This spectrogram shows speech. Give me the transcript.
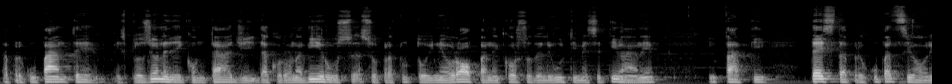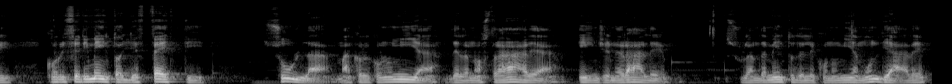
La preoccupante esplosione dei contagi da coronavirus, soprattutto in Europa nel corso delle ultime settimane, infatti desta preoccupazioni con riferimento agli effetti sulla macroeconomia della nostra area e in generale sull'andamento dell'economia mondiale,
